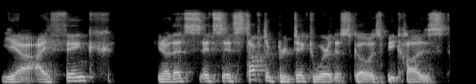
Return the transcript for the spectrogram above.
Yeah, I think you know that's it's it's tough to predict where this goes because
